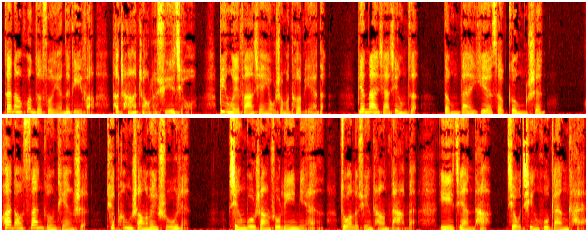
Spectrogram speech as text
在那混子所言的地方，他查找了许久，并未发现有什么特别的，便耐下性子等待夜色更深。快到三更天时，却碰上了位熟人，刑部尚书李勉，做了寻常打扮，一见他。就轻呼感慨：“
